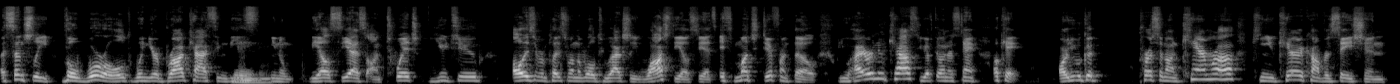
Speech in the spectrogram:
essentially the world when you're broadcasting these, mm. you know, the LCS on Twitch, YouTube, all these different places around the world who actually watch the LCS. It's much different though. When you hire a new cast, you have to understand, okay, are you a good person on camera? Can you carry a conversation?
